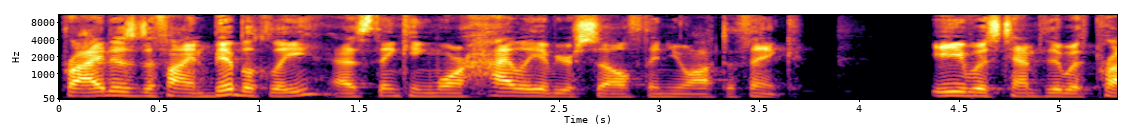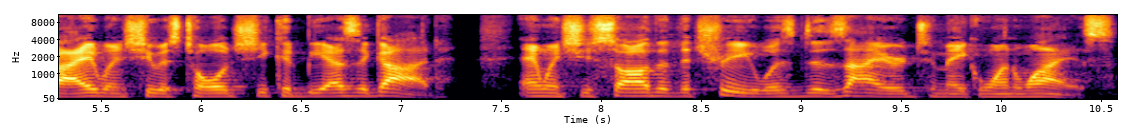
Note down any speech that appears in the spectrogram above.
Pride is defined biblically as thinking more highly of yourself than you ought to think. Eve was tempted with pride when she was told she could be as a god, and when she saw that the tree was desired to make one wise.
